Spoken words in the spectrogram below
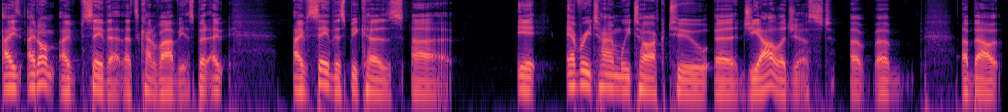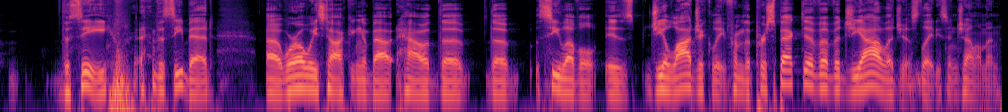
I I don't I say that that's kind of obvious, but I I say this because uh, it every time we talk to a geologist uh, uh, about the sea, the seabed, uh, we're always talking about how the the sea level is geologically, from the perspective of a geologist, ladies and gentlemen.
